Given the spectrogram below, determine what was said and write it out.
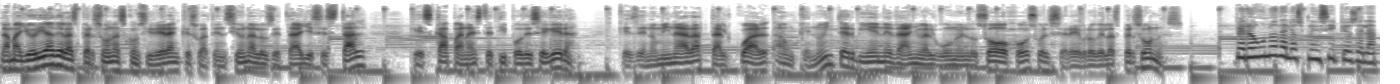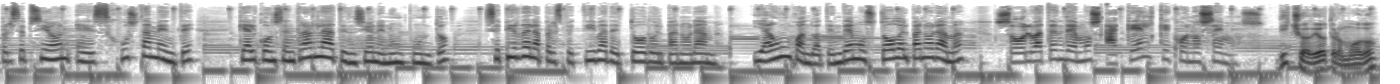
La mayoría de las personas consideran que su atención a los detalles es tal que escapan a este tipo de ceguera que es denominada tal cual aunque no interviene daño alguno en los ojos o el cerebro de las personas. Pero uno de los principios de la percepción es justamente que al concentrar la atención en un punto, se pierde la perspectiva de todo el panorama. Y aun cuando atendemos todo el panorama, solo atendemos aquel que conocemos. Dicho de otro modo,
